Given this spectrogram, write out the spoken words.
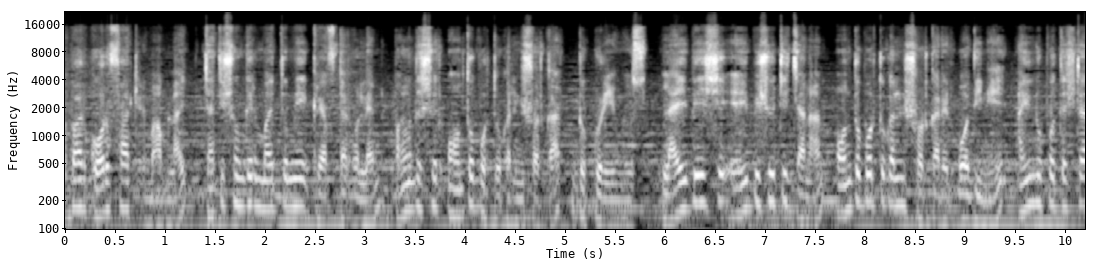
এবার গড়ফাটের মামলায় জাতিসংঘের মাধ্যমে গ্রেফতার হলেন বাংলাদেশের অন্তর্বর্তীকালীন সরকার ডক্টর ইউনুস। লাইভে এসে এই বিষয়টি জানান অন্তর্বর্তীকালীন সরকারের অধীনে আইন উপদেষ্টা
